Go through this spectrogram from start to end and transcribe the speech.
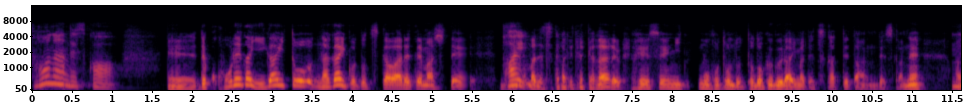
そうなんですか。えーで、これが意外と長いこと使われてまして、はいまで使われてたかな、あれ平成にもうほとんど届くぐらいまで使ってたんですかね。あの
